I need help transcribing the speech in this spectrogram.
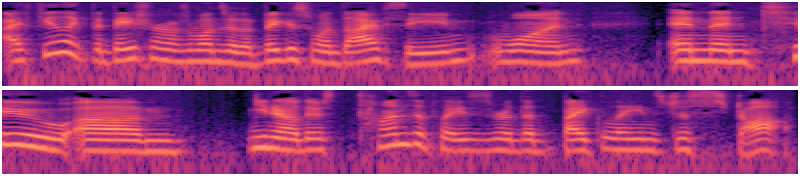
I feel like the Bayshore ones are the biggest ones I've seen. One, and then two. Um, you know, there's tons of places where the bike lanes just stop.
